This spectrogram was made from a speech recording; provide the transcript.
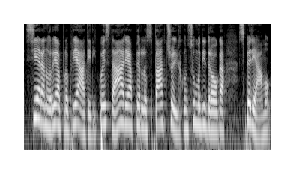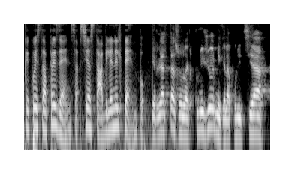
si erano riappropriati di questa area per lo spaccio e il consumo di droga. Speriamo che questa presenza sia stabile nel tempo. In realtà sono alcuni giorni che la polizia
